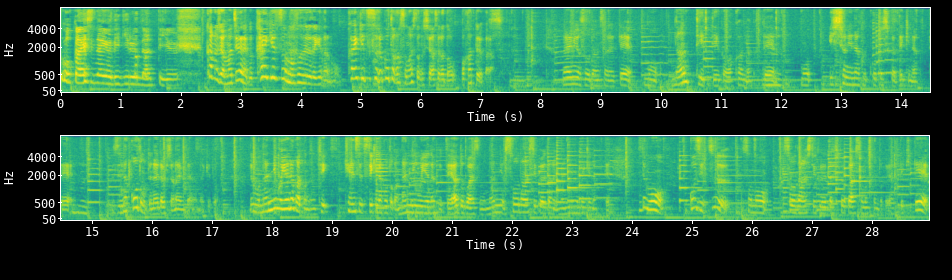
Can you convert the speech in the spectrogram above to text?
う誤解しないようできるんだっていう。彼女は間違いなく解決を望んでるだけなの。解決することがその人の幸せだと分かってるから、悩みを相談されてもう何て言っていいか分かんなくて、もう一緒に泣くことしかできなくて別に泣こうと思って泣いたわけじゃないみたいなんだけどでも何にも言えなかったの。建設的なことが何にも言えなくてアドバイスも何にも相談してくれたのに何にもできなくて。でも後日その相談してくれた人がその人のとこやってきて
